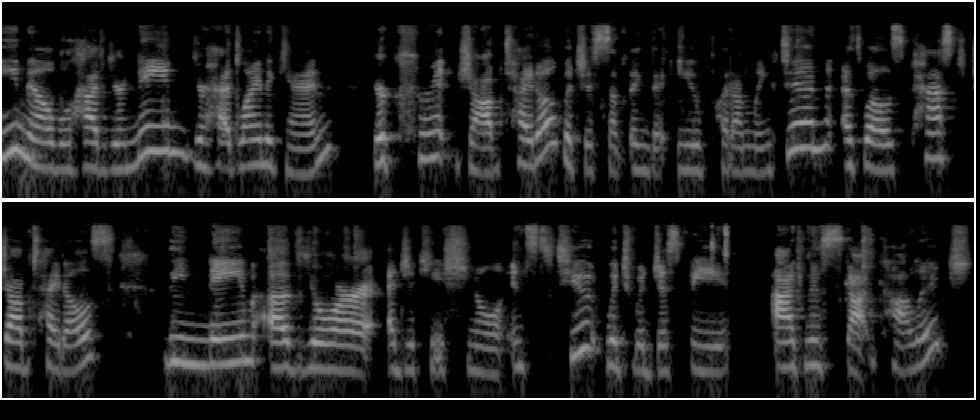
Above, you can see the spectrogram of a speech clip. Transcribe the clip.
email will have your name, your headline again, your current job title, which is something that you put on LinkedIn, as well as past job titles, the name of your educational institute, which would just be Agnes Scott College,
